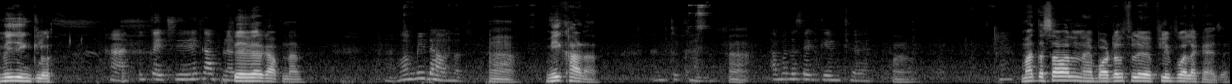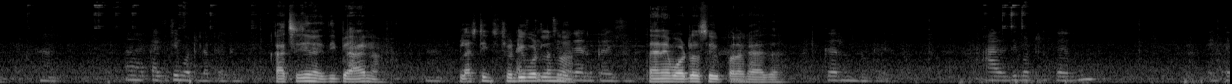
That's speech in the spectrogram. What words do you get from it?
मी जिंकलो. हा तू कैची नाही कापणार. फेवर कापणार. मग मी धावणार. हा मी खाणार. आणि तू खाणार. हा. आपण तसं एक गेम खेळूया. मग तसा वाला नाही बॉटल फ्लिप खेळायचा हा, काचेची बॉटल आपल्याकडे. काचेची नाही ती प्या आहे ना. हा. प्लास्टिकची छोटी बॉटल ना. पाहिजे. त्याने बॉटल स्वीपवाला खेळायचा करून बघूया. अर्धी बॉटल करून एकदा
